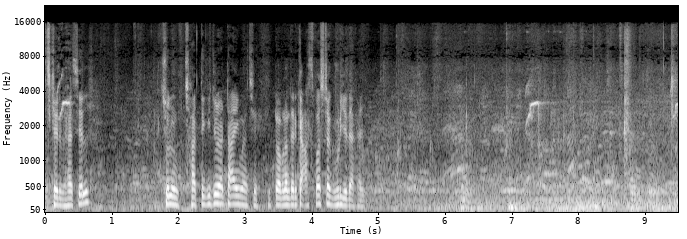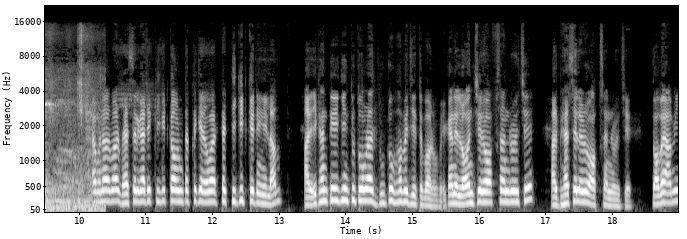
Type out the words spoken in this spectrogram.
আজকের ভ্যাসেল। চলুন, ছাড়তে কিছুটা টাইম আছে। একটু আপনাদেরকে আশপাশটা ঘুরিয়ে দেখাই। এমন আবার ভ্যাসেল গাড়ির টিকিট কাউন্টার থেকে আমার একটা টিকিট কেটে নিলাম। আর এখান থেকে কিন্তু তোমরা দুটো ভাবে যেতে পারো। এখানে লঞ্চেরও অপশান রয়েছে আর ভ্যাসেলেরও অপশান রয়েছে। তবে আমি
